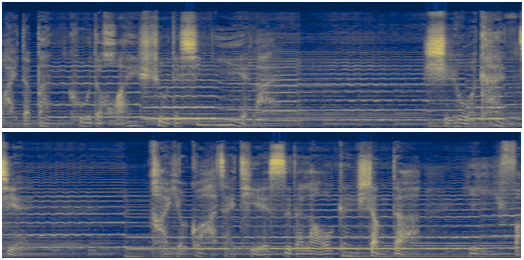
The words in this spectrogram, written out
外的半枯的槐树的新叶来。使我看见，还有挂在铁丝的老根上的一房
